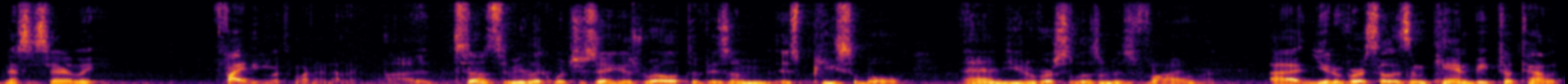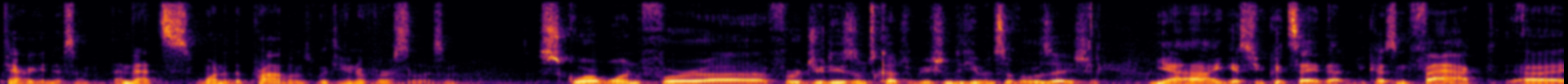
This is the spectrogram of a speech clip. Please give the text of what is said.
necessarily fighting with one another. Uh, it sounds to me like what you're saying is relativism is peaceable and universalism is violent. Uh, universalism can be totalitarianism, and that's one of the problems with universalism score one for uh, for Judaism's contribution to human civilization. Yeah, I guess you could say that because, in fact, uh,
